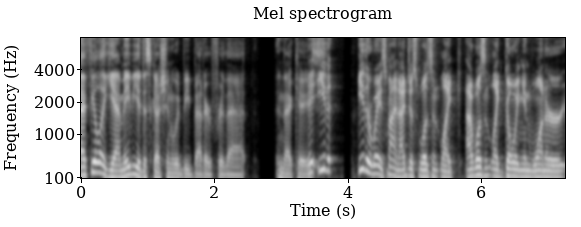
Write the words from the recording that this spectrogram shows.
I feel like yeah, maybe a discussion would be better for that in that case. Either either way is fine. I just wasn't like I wasn't like going in one or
